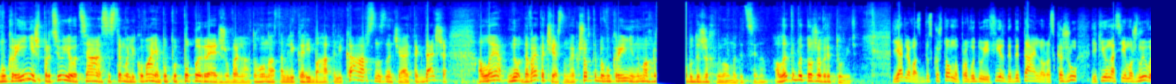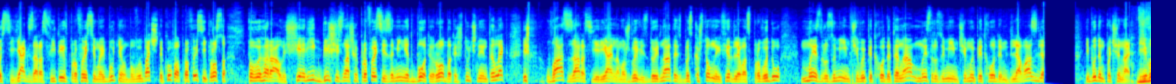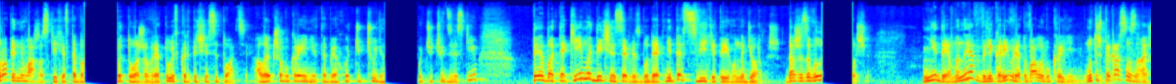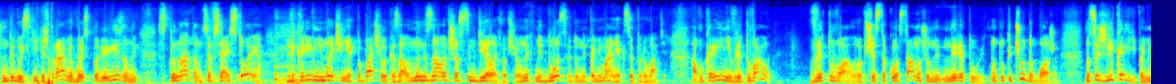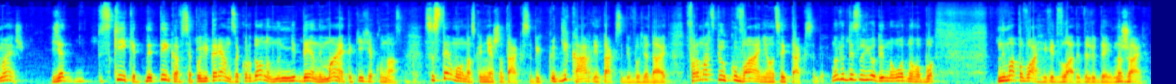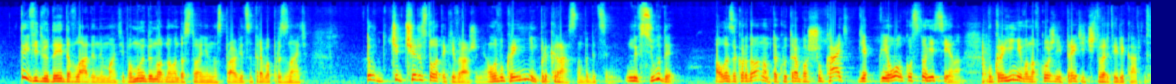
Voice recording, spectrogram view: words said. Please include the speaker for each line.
Speaker 1: В Україні ж працює оця система лікування поп- попереджувальна. Того у нас там лікарі багато лікарств назначають так далі. Але ну давай по-чесному, якщо в тебе в Україні немає грошей, буде жахлива медицина, але тебе теж врятують. Я для вас безкоштовно проведу ефір, де детально розкажу, які у нас є можливості, як зараз війти в професію майбутнього. Бо ви бачите, купа професій просто повигорали. Ще рік більшість наших професій замінять боти, роботи, штучний інтелект. І у вас зараз є реальна можливість доєднатись. Безкоштовний ефір для вас проведу. Ми зрозуміємо, чи ви підходите нам. Ми зрозуміємо, чи ми підходимо для вас. Для і будемо починати. В Європі не важливо, скільки в тебе ви теж врятують в критичній ситуації. Але якщо в Україні тебе є хоч чуть-чуть, хоч чуть-чуть зв'язків, тебе такий медичний сервіс буде, як ніде в світі ти його не дьорнеш. Навіть за великі гроші. Ніде. Мене в лікарів рятували в Україні. Ну ти ж прекрасно знаєш. Ну дивись, скільки шрамів, весь перерізаний, спина там, це вся історія. Лікарі в Німеччині, як побачили, казали, ми не знали, що з цим робити. Вообще. У них ні досвіду, ні розуміння, як це оперувати. А в Україні врятували? Врятували. Вообще з такого стану, що не, не рятують. Ну тут і чудо Боже. Ну це ж лікарі, розумієш? Я скільки не тикався по лікарям за кордоном, ну ніде немає таких, як у нас. Система у нас, звісно, так собі, лікарні так собі виглядають, формат спілкування оцей так собі. Ну люди злі один на одного, бо нема поваги від влади до людей, на жаль. Та й від людей до влади нема. Типу, ми один одного достойні, насправді, це треба признати. То, через то такі враження. Але в Україні прекрасна медицина. Не всюди. Але за кордоном таку треба шукати, як іолку з. В Україні вона в кожній третій, четвертій лікарні.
